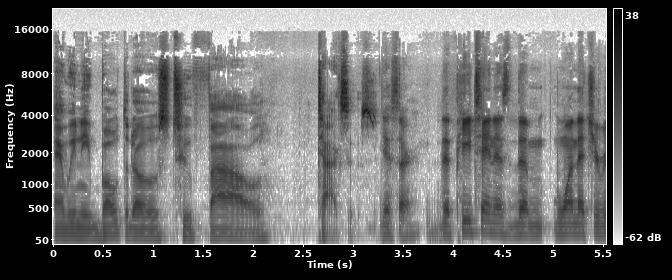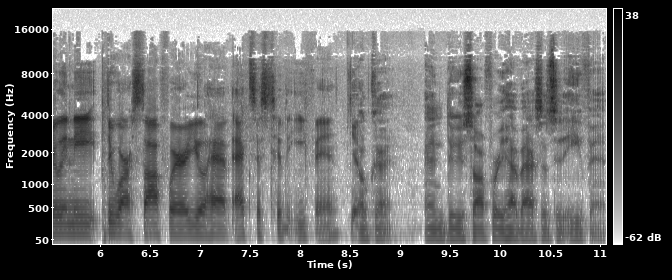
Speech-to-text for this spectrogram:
And we need both of those to file taxes. Yes, sir. The PTIN is the one that you really need. Through our software, you'll have access to the E EFIN. Okay. And do your software you have access to the E EFIN?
